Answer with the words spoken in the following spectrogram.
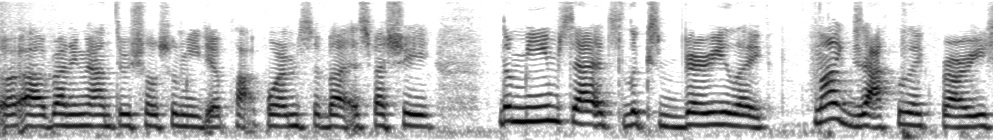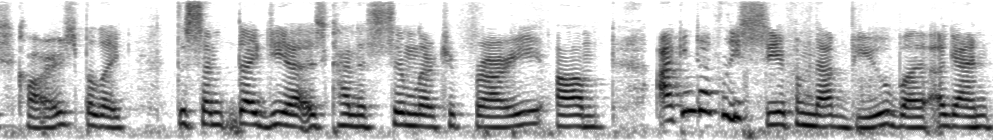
uh, running around through social media platforms, but especially the memes that it looks very like not exactly like Ferrari's cars, but like the the idea is kind of similar to Ferrari. Um, I can definitely see it from that view, but again,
